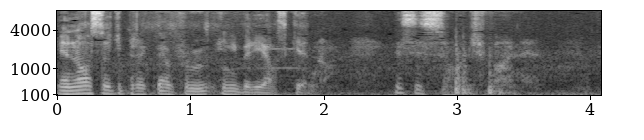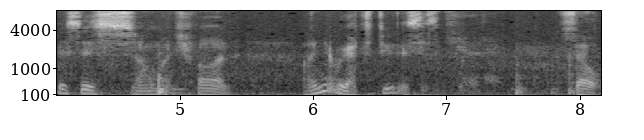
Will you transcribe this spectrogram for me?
and also to protect them from anybody else getting them. This is so much fun. This is so much fun. I never got to do this as a kid. So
